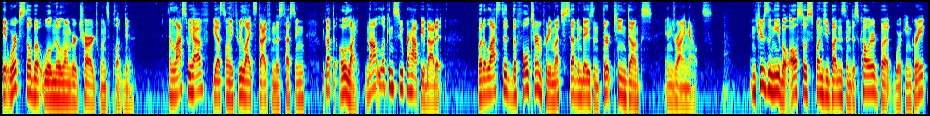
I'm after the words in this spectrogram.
It works still, but will no longer charge once plugged in. And last we have, yes, only three lights died from this testing. We got the Olight, Not looking super happy about it, but it lasted the full term pretty much, 7 days and 13 dunks and drying outs. And here's the Nebo, also spongy buttons and discolored, but working great.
